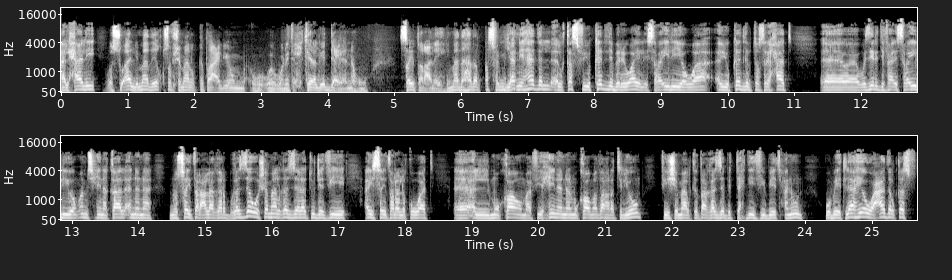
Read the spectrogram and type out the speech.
الحالي. والسؤال لماذا يقصف شمال القطاع اليوم والاحتلال يدعي أنه سيطر عليه؟ لماذا هذا القصف؟ يعني هذا القصف يكذب الرواية الإسرائيلية ويكذب تصريحات آه، وزير الدفاع الإسرائيلي يوم أمس حين قال أننا نسيطر على غرب غزة وشمال غزة لا توجد فيه أي سيطرة لقوات آه، المقاومة. في حين أن المقاومة ظهرت اليوم في شمال قطاع غزة بالتحديد في بيت حنون وبيت لاهية وعاد القصف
